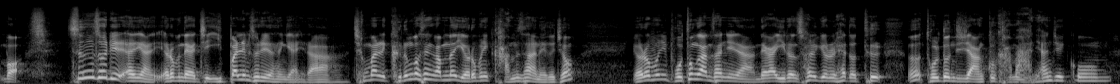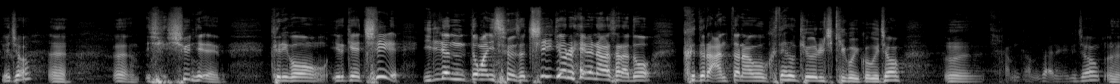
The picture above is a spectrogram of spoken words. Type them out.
뭐 쓴소리 아니, 아니 여러분 내가 제 이빨림 소리를 하는 게 아니라 정말 그런 거 생각하면 여러분이 감사하네, 그죠? 여러분이 보통 감사하냐? 내가 이런 설교를 해도 들, 어? 돌 던지지 않고 가만히 앉아 있고, 그렇죠? 어, 어, 쉬운 일. 그리고 이렇게 7, 1년 동안 있으면서 7개월 해외 나가서라도 그대로 안 떠나고 그대로 교회를 지키고 있고, 그렇죠? 어, 참 감사하네, 그렇죠? 어,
